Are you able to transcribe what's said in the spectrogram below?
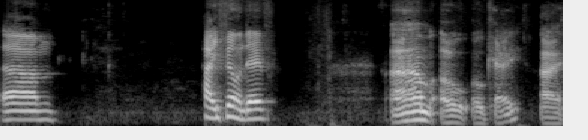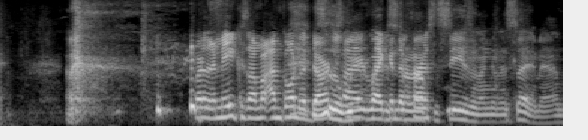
Um, how you feeling, Dave? Um. Oh, okay. I. Better than me because I'm I'm going to the This dark is a side, weird way like to in the start off first. the season. I'm gonna say, man.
